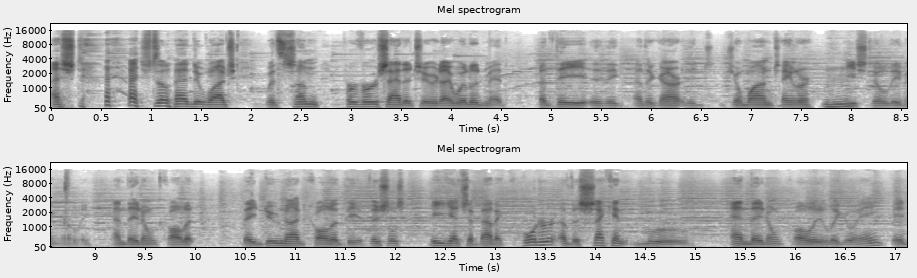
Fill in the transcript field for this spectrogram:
I, st- I still had to watch with some perverse attitude, I will admit. But the the other guy, the Jawaan Taylor, Mm-hmm. he's still leaving early, and they don't call it. They do not call it the officials. He gets about a quarter of a second move, and they don't call illegal ink. It,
